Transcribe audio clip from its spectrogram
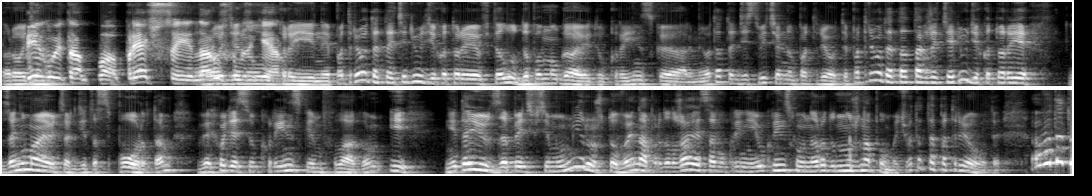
родину, Бегают там, по- прячутся и на русском родину языке. Украины. Патриоты это те люди, которые в тылу допомагают украинской армии. Вот это действительно патриоты. Патриоты это также те люди, которые занимаются где-то спортом, выходят с украинским флагом и не дают забыть всему миру, что война продолжается в Украине, и украинскому народу нужна помощь. Вот это патриоты. А вот это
